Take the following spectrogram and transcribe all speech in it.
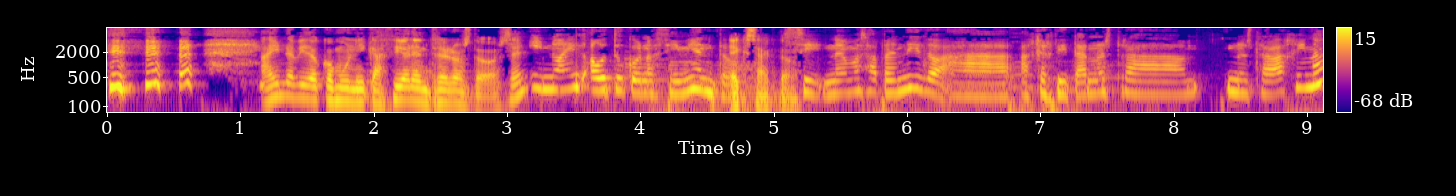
Ahí no ha habido comunicación entre los dos, ¿eh? y no hay autoconocimiento. Exacto. Sí, no hemos aprendido a, a ejercitar nuestra, nuestra vagina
